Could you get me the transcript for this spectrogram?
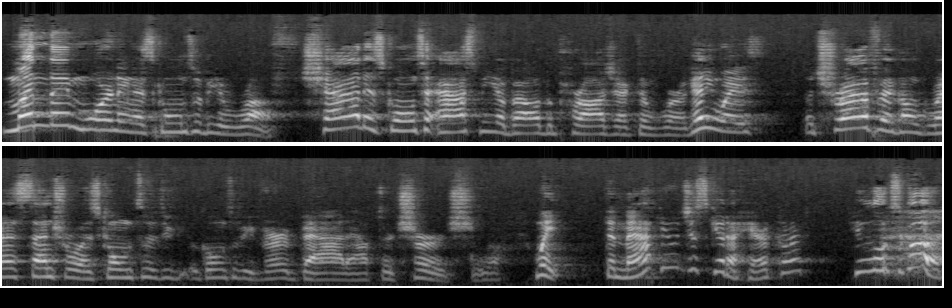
Monday morning is going to be rough. Chad is going to ask me about the project at work. Anyways, the traffic on Grand Central is going to, do, going to be very bad after church. Wait, did Matthew just get a haircut? He looks good.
